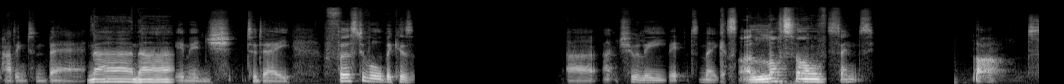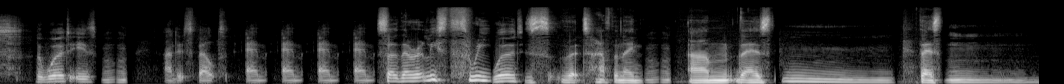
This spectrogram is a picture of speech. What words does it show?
Paddington Bear. Na na. Image today. First of all, because uh, actually it makes a lot of sense but the word is m and it's spelt M M M M. So there are at least three words that have the name. Um, there's mm, there's mm.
